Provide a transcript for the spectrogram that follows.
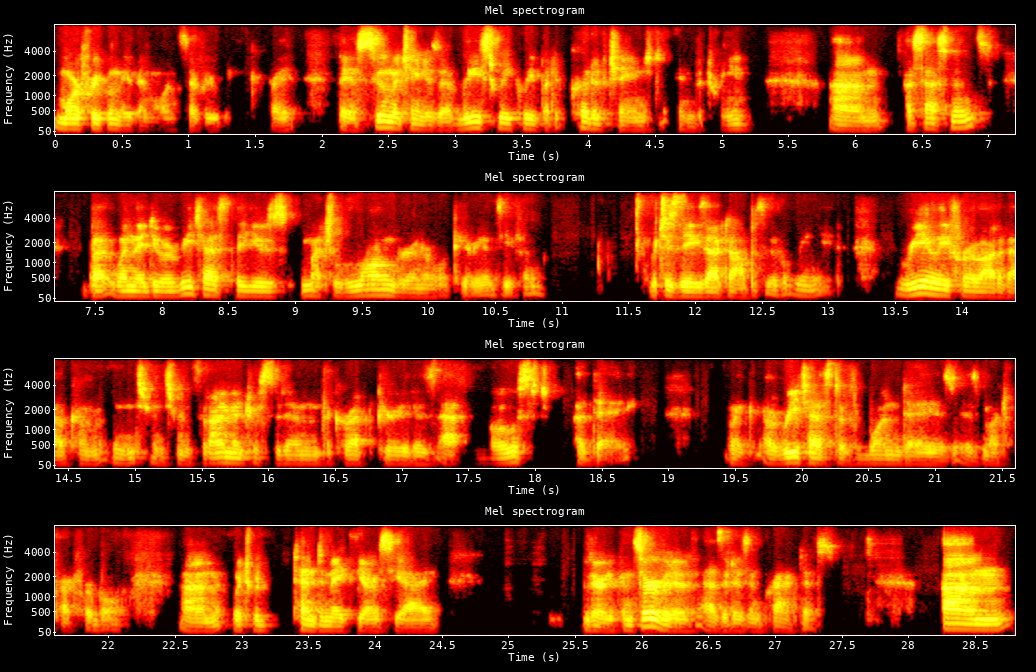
more frequently than once every week, right? They assume it changes at least weekly, but it could have changed in between um, assessments. But when they do a retest, they use much longer interval periods even, which is the exact opposite of what we need. Really, for a lot of outcome instruments that I'm interested in, the correct period is at most a day. Like a retest of one day is, is much preferable, um, which would tend to make the RCI very conservative as it is in practice. Um,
